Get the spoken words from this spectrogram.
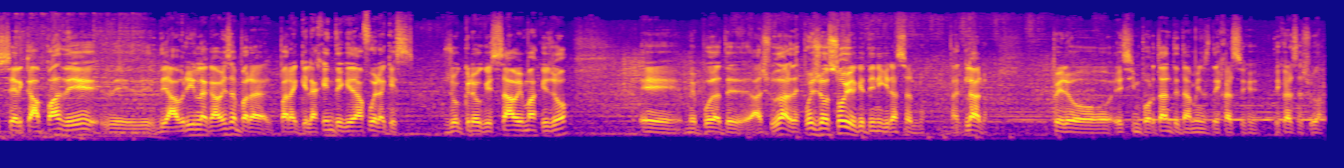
ser capaz de, abrir la cabeza para, que la gente que da afuera, que yo creo que sabe más que yo, eh, me pueda ayudar. Después yo soy el que tiene que ir a hacerlo, está claro. Pero es importante también dejarse, dejarse ayudar.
